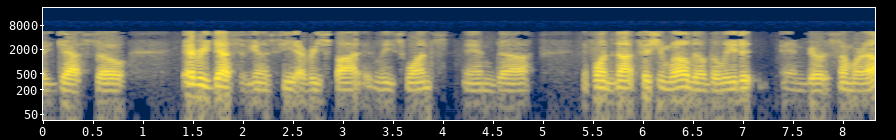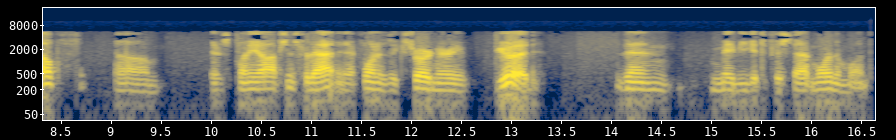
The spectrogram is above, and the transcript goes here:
the, guests. So every guest is going to see every spot at least once. And uh, if one's not fishing well, they'll delete it and go to somewhere else. Um, there's plenty of options for that. And if one is extraordinarily good, then maybe you get to fish that more than once.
